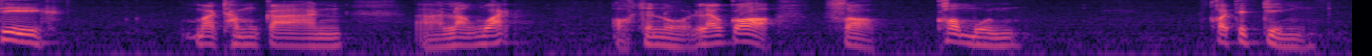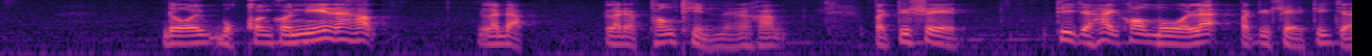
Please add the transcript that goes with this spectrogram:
ที่มาทำการรังวัดออกโฉนด แล้วก็สอบข้อมูลข้อเท็จจริง โดยบุคคลคนนี้นะครับ ระดับระดับท้องถิ่นนะครับ ปฏิเสธ ที่จะให้ข้อมูลและปฏิเสธที่จะ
